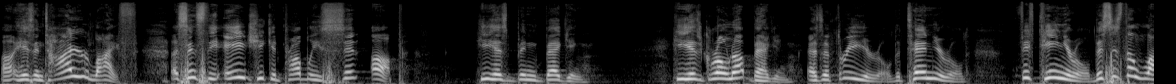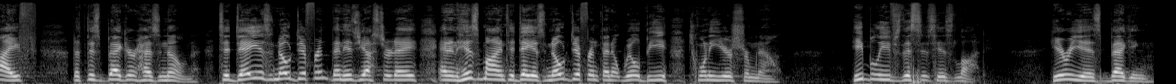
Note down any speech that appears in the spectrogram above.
uh, his entire life. Uh, since the age he could probably sit up, he has been begging. He has grown up begging as a three year old, a 10 year old, 15 year old. This is the life that this beggar has known. Today is no different than his yesterday, and in his mind, today is no different than it will be 20 years from now. He believes this is his lot. Here he is begging.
